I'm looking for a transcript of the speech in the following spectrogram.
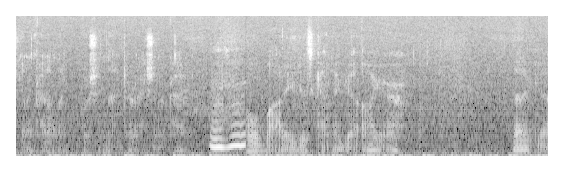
And then I'm just gonna kind of like push in that direction, okay? Mm-hmm. Whole body just kind of go here. Let it go.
